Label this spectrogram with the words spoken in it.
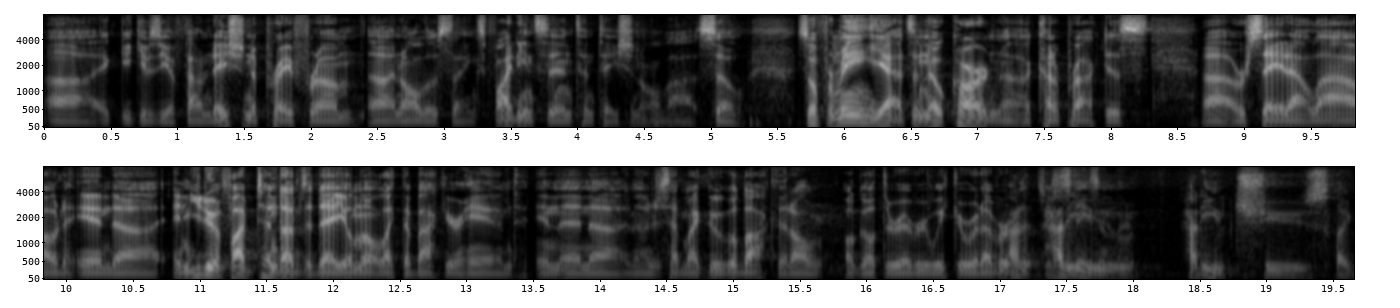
uh, it, it, gives you a foundation to pray from uh, and all those things, fighting sin, temptation, all that. So, so for me, yeah, it's a note card and I kind of practice uh, or say it out loud. And, uh, and you do it five, ten times a day, you'll know it like the back of your hand. And then uh, and I just have my Google Doc that I'll, I'll go through every week or whatever. How do, how do you, how do you choose like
